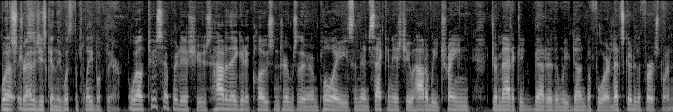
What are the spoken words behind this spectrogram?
Well, what strategies can they, what's the playbook there? Well, two separate issues. How do they get it closed in terms of their employees? And then second issue, how do we train dramatically better than we've done before? Let's go to the first one.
